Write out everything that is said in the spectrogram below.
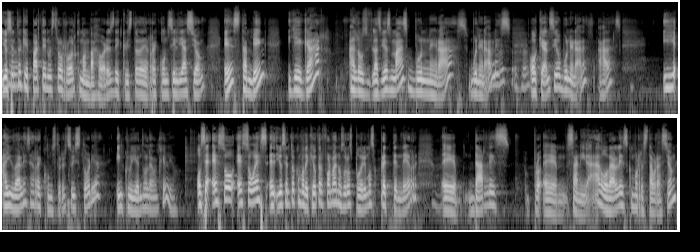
Yo siento que parte de nuestro rol como embajadores de Cristo de reconciliación es también llegar a los, las vidas más vulneradas, vulnerables o que han sido vulneradas y ayudarles a reconstruir su historia, incluyendo el Evangelio. O sea, eso, eso es, eh, yo siento como de qué otra forma nosotros podríamos pretender eh, darles eh, sanidad o darles como restauración,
